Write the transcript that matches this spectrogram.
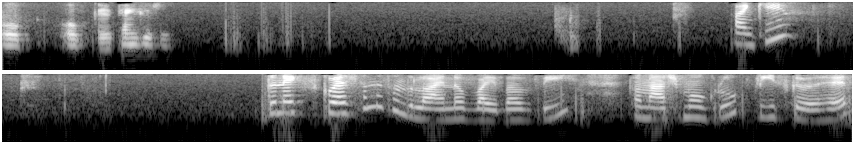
Oh, okay, thank you sir. Thank you. The next question is on the line of Vaibhav V from Ashmore Group. Please go ahead.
